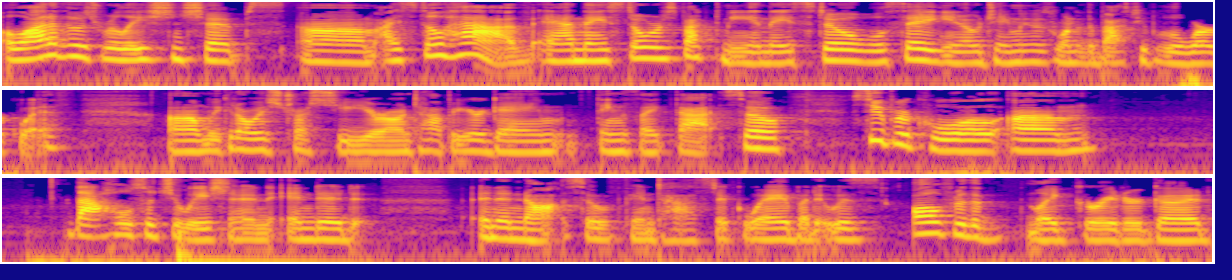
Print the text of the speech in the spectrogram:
a lot of those relationships um, i still have and they still respect me and they still will say you know jamie was one of the best people to work with um, we could always trust you. You're on top of your game, things like that. So super cool. Um, that whole situation ended in a not so fantastic way, but it was all for the like greater good.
